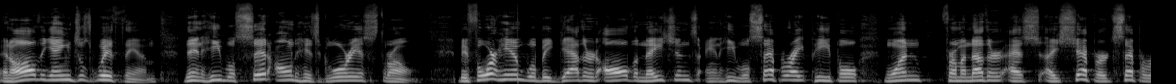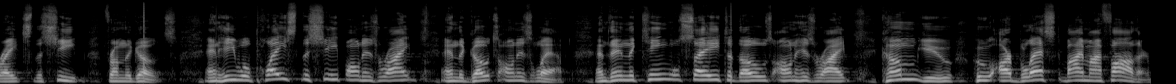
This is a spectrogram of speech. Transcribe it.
and all the angels with him, then he will sit on his glorious throne. Before him will be gathered all the nations, and he will separate people one from another as a shepherd separates the sheep from the goats. And he will place the sheep on his right and the goats on his left. And then the king will say to those on his right, Come, you who are blessed by my Father,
